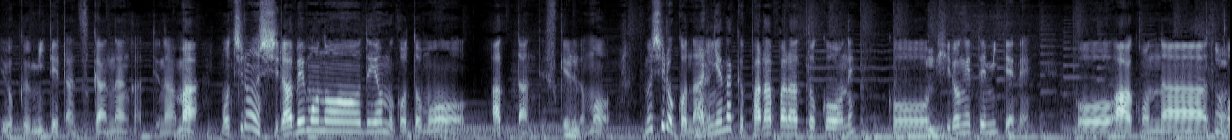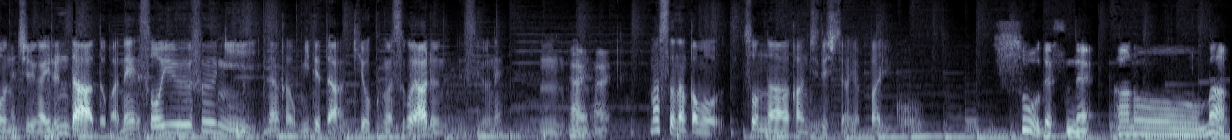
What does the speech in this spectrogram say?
よく見てた図鑑なんかっていうのは、まあ、もちろん調べ物で読むこともあったんですけれども、うん、むしろこう何気なくパラパラとこうね、こう、広げてみてね、こう、ああ、こんな昆虫がいるんだとかね、そういう風になんか見てた記憶がすごいあるんですよね。うん。はいはい。マスターなんかもそんな感じでしたやっぱりこう。そうですね。あのー、まあ、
